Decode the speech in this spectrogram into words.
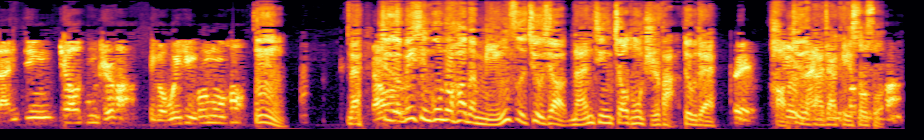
南京交通执法这个微信公众号。嗯，来，这个微信公众号的名字就叫南京交通执法，对不对？对，好，这个大家可以搜索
